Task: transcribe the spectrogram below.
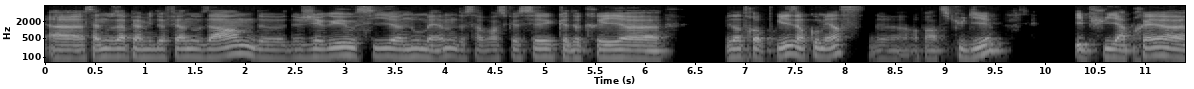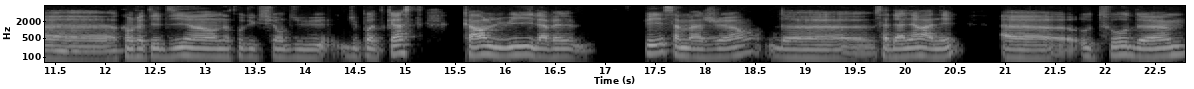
ça nous a permis de faire nos armes, de, de gérer aussi nous-mêmes, de savoir ce que c'est que de créer une entreprise, un commerce en particulier. Et puis après, euh, comme je t'ai dit hein, en introduction du, du podcast, Carl, lui, il avait fait sa majeure de sa dernière année euh, autour d'un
